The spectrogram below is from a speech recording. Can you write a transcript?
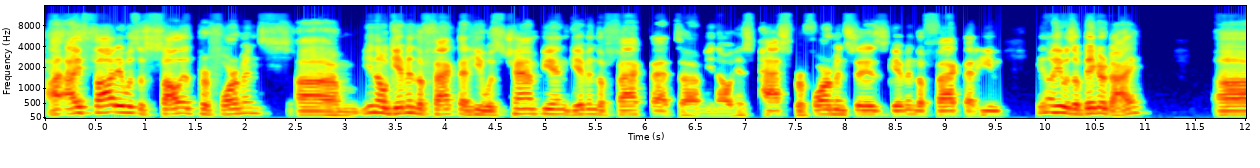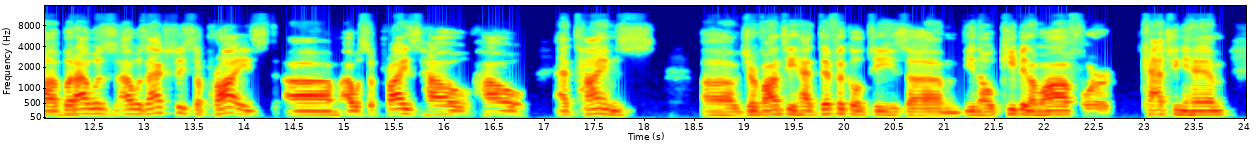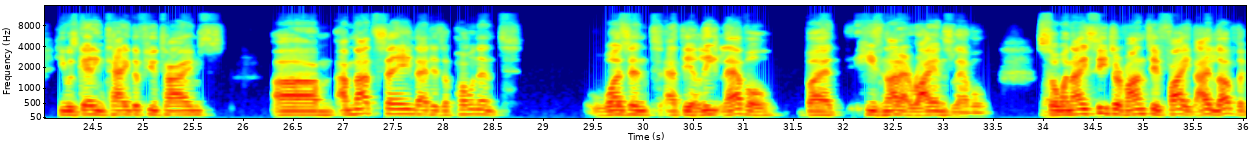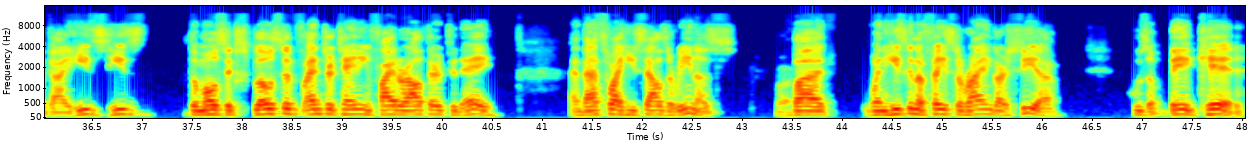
I, I thought it was a solid performance. Um, you know, given the fact that he was champion, given the fact that um, you know his past performances, given the fact that he, you know, he was a bigger guy. Uh, but I was I was actually surprised. Um, I was surprised how how at times uh, Gervonta had difficulties, um, you know, keeping him off or catching him. He was getting tagged a few times. Um, I'm not saying that his opponent wasn't at the elite level, but he's not at Ryan's level. So when I see Gervonta fight, I love the guy. He's he's the most explosive, entertaining fighter out there today, and that's why he sells arenas. Right. But when he's gonna face the Ryan Garcia, who's a big kid,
